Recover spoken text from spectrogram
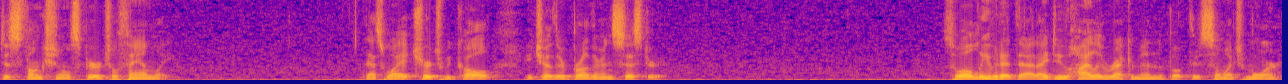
dysfunctional spiritual family. That's why at church we call each other brother and sister. So I'll leave it at that. I do highly recommend the book. There's so much more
